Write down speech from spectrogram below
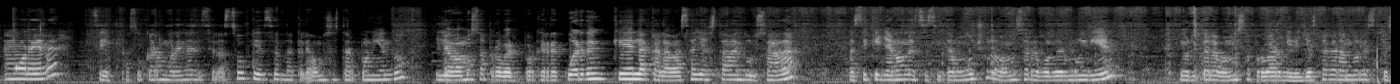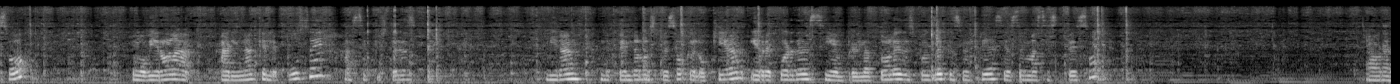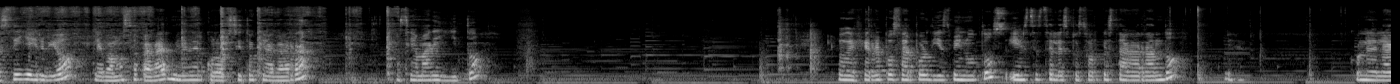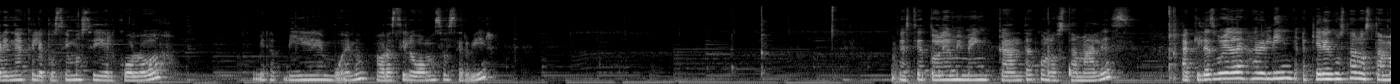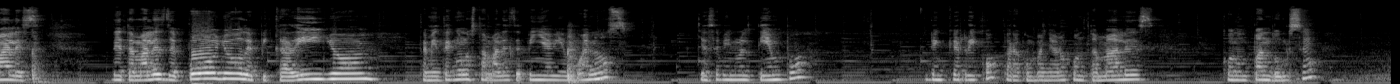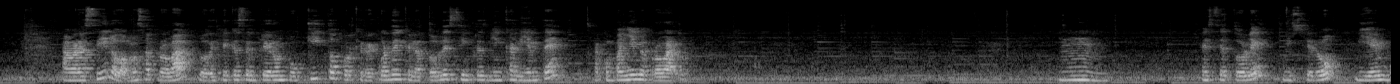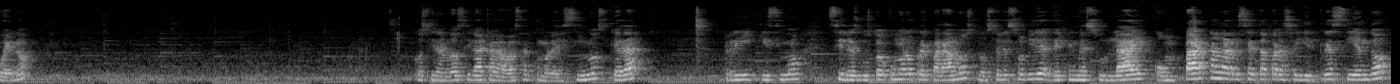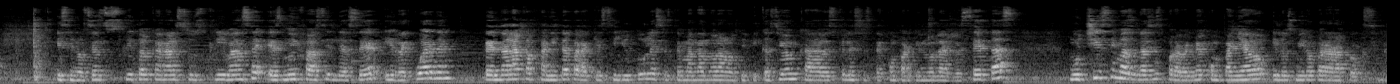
morena. Sí, azúcar morena, dice la Sofía, esa es la que le vamos a estar poniendo y le vamos a probar porque recuerden que la calabaza ya estaba endulzada, así que ya no necesita mucho, la vamos a revolver muy bien y ahorita la vamos a probar, miren, ya está agarrando el espesor, como vieron la harina que le puse, así que ustedes miran, depende de lo espeso que lo quieran y recuerden siempre, la tole después de que se enfría se hace más espeso. Ahora sí, ya hirvió. Le vamos a apagar. Miren el colorcito que agarra. Así amarillito. Lo dejé reposar por 10 minutos y este es el espesor que está agarrando. Con la harina que le pusimos y el color. Mira, bien bueno. Ahora sí lo vamos a servir. Este atole a mí me encanta con los tamales. Aquí les voy a dejar el link. ¿A quién le gustan los tamales? De tamales de pollo, de picadillo. También tengo unos tamales de piña bien buenos. Ya se vino el tiempo. Ven qué rico para acompañarlo con tamales, con un pan dulce. Ahora sí, lo vamos a probar. Lo dejé que se enfriara un poquito porque recuerden que la atole siempre es bien caliente. Acompáñenme a probarlo. Mm. Este atole me quedó bien bueno. Cocinando así la calabaza como le decimos, queda riquísimo. Si les gustó cómo lo preparamos, no se les olvide, déjenme su like, compartan la receta para seguir creciendo. Y si no se han suscrito al canal, suscríbanse, es muy fácil de hacer. Y recuerden, prendan la campanita para que si YouTube les esté mandando la notificación cada vez que les esté compartiendo las recetas. Muchísimas gracias por haberme acompañado y los miro para la próxima.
